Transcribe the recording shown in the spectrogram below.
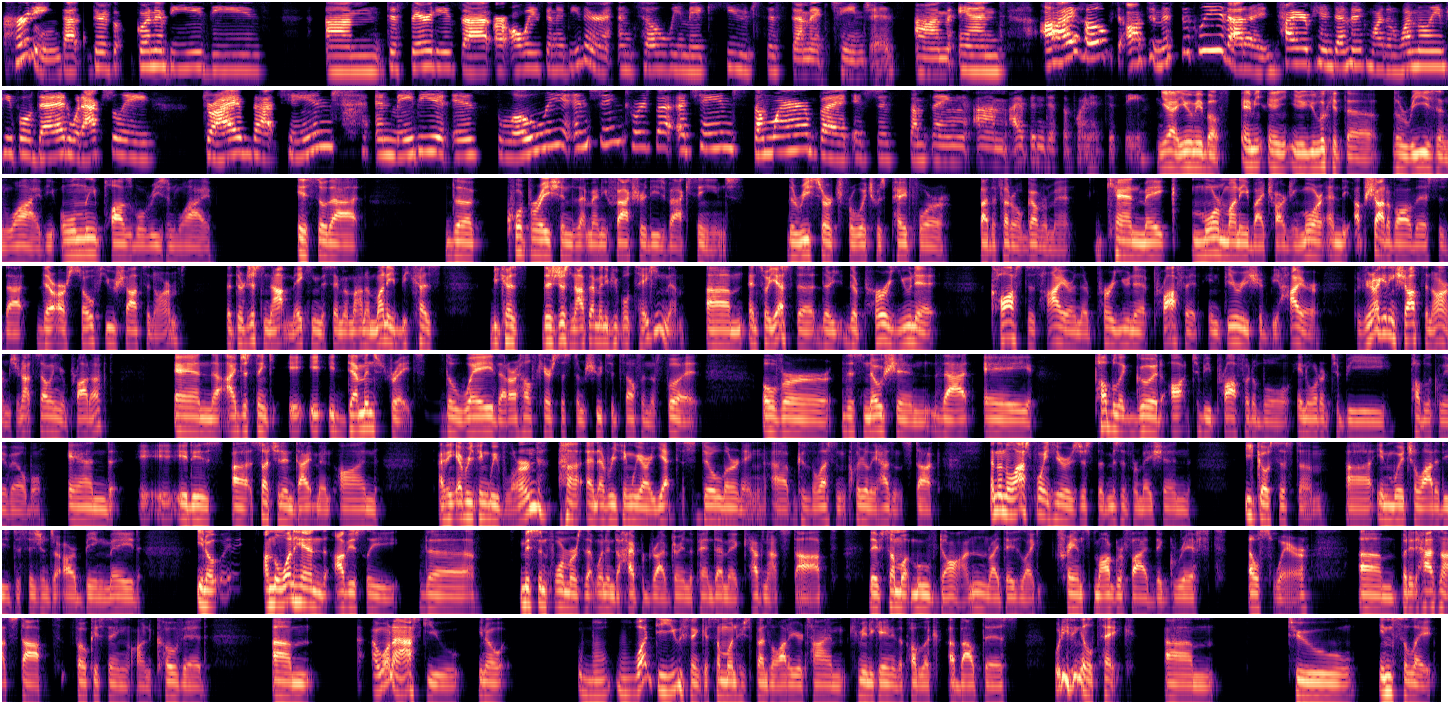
hurting that there's going to be these um, disparities that are always going to be there until we make huge systemic changes. Um, and I hoped optimistically that an entire pandemic, more than 1 million people dead, would actually drive that change. And maybe it is slowly inching towards that a change somewhere, but it's just something um, I've been disappointed to see. Yeah, you and me both. I mean, and you you look at the the reason why. The only plausible reason why is so that the corporations that manufacture these vaccines, the research for which was paid for by the federal government, can make more money by charging more. And the upshot of all this is that there are so few shots in arms that they're just not making the same amount of money because because there's just not that many people taking them. Um, and so yes, the, the the per unit cost is higher and their per unit profit in theory should be higher. But if you're not getting shots in arms, you're not selling your product, and I just think it, it, it, demonstrates the way that our healthcare system shoots itself in the foot over this notion that a public good ought to be profitable in order to be publicly available. And it, is uh, such an indictment on, I think, everything we've learned uh, and everything we are yet to still learning uh, because the lesson clearly hasn't stuck. And then the last point here is just the misinformation ecosystem uh, in which a lot of these decisions are being made. You know, on the one hand, obviously the misinformers that went into hyperdrive during the pandemic have not stopped. They've somewhat moved on, right? They've like transmogrified the grift elsewhere, um, but it has not stopped focusing on COVID. Um, I want to ask you, you know, w- what do you think, as someone who spends a lot of your time communicating to the public about this, what do you think it'll take um, to insulate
